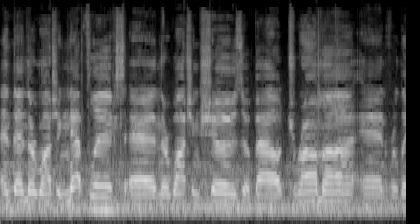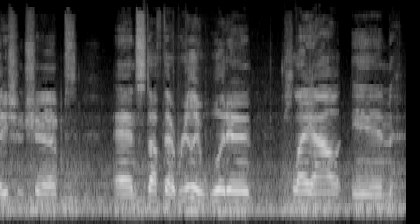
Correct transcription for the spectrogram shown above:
And then they're watching Netflix and they're watching shows about drama and relationships and stuff that really wouldn't play out in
